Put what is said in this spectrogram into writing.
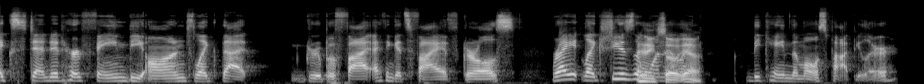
extended her fame beyond like that group of five. I think it's five girls, right? Like she is the one so, that like, yeah. became the most popular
